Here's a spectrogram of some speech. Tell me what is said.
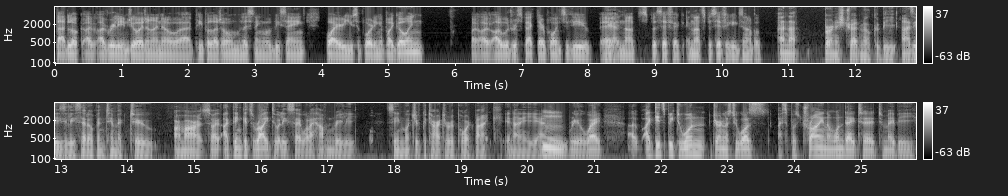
that look, I've, I've really enjoyed, and I know uh, people at home listening will be saying, "Why are you supporting it by going?" I, I, would respect their points of view uh, yeah. in that specific in that specific example. And that burnished treadmill could be as easily set up in Timbuktu or Mars. So I, I, think it's right to at least say, well, I haven't really seen much of Qatar to report back in any um, mm. real way. Uh, I did speak to one journalist who was, I suppose, trying on one day to, to maybe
